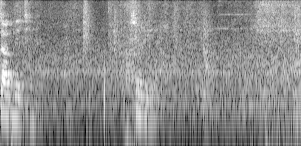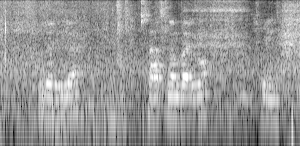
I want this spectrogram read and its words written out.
कर दीजिए चलिए उधर दिया को छोड़िए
